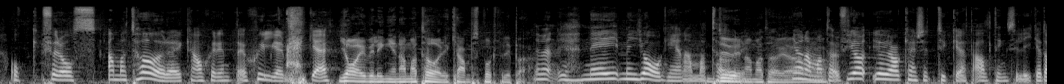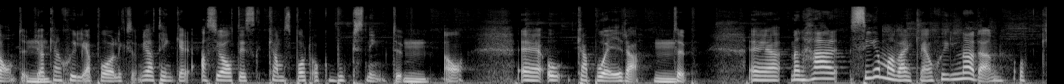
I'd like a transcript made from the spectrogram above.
och för oss amatörer kanske det inte skiljer mycket. Jag är väl ingen amatör i kampsport Filippa? Nej men, nej, men jag är en amatör. Du är en amatör ja. Jag är en amatör, för jag, jag, jag kanske tycker att allting ser likadant ut. Mm. Jag kan skilja på liksom, jag tänker asiatisk kampsport och boxning typ. Mm. Ja. Eh, och capoeira, Mm. typ. Eh, men här ser man verkligen skillnaden och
